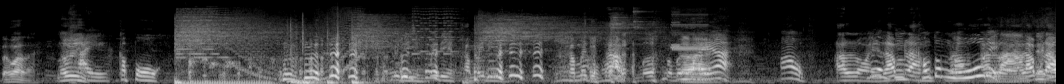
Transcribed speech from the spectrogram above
แปลว่าอะไรเฮ้ยำไข่กระโปกไม่ดีไม่ดีคำไม่ดีคำไม่สุภาพเออทำไมอะเอ้าอร่อยล้ำลำเขาต้องรู้ดิ ล้ำลำ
